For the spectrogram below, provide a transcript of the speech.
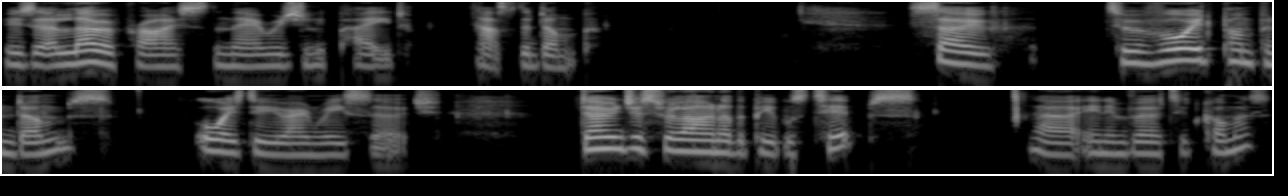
who's at a lower price than they originally paid. That's the dump. So, to avoid pump and dumps, always do your own research. Don't just rely on other people's tips, uh, in inverted commas.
